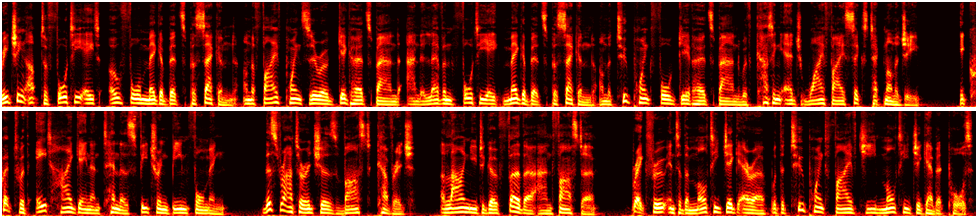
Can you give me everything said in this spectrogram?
reaching up to 4804 megabits per second on the 5.0 GHz band and 1148 megabits per second on the 2.4 GHz band with cutting-edge Wi-Fi 6 technology. Equipped with eight high-gain antennas featuring beamforming, this router ensures vast coverage allowing you to go further and faster. Breakthrough into the multi-gig era with the 2.5G multi-gigabit port,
